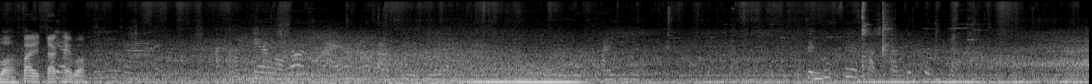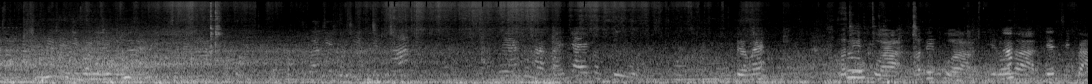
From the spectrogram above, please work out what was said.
บอกป้ายตักให้บอกแกบอกว่าขายมาแล้วสามสี่ปีแล้วขายดีเป็นบุฟเฟ่ต์ผักค่ะทุกคนจ้ะไม่มีบริการแม่ขนาดไหนใจก็ตื่นเดือไหมตอนนี้ถั่วตอนนี้ถั่วกิโลละเจ็ดสิบบาท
